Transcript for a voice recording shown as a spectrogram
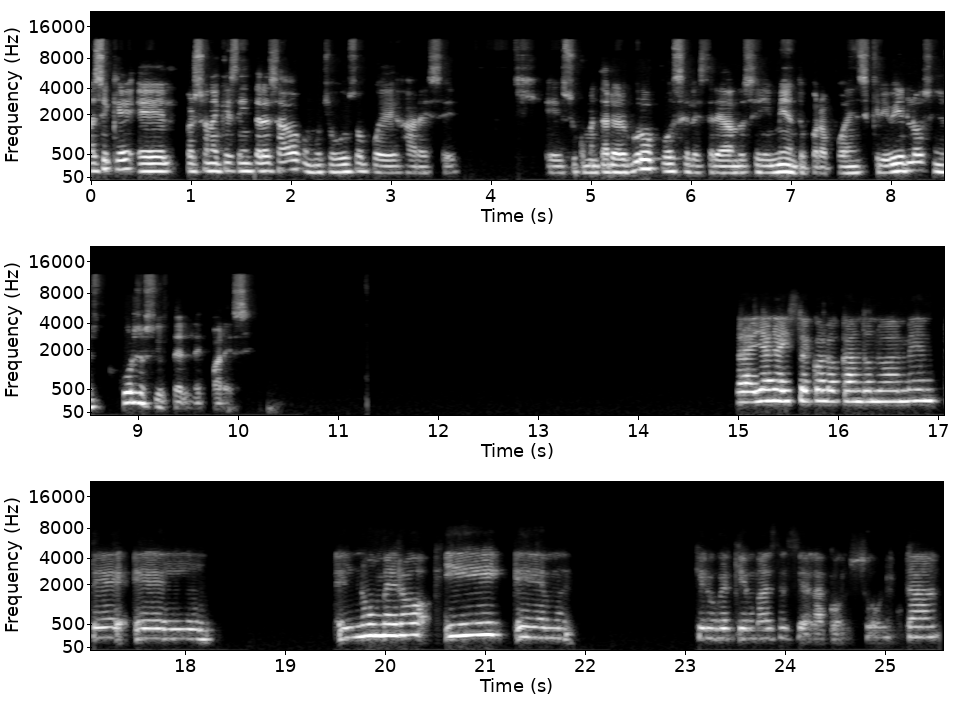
Así que el persona que esté interesado, con mucho gusto puede dejar ese, su comentario al grupo, se le estará dando seguimiento para poder inscribirlos en estos cursos si a usted les parece. Brian, ahí estoy colocando nuevamente el, el número y em, quiero ver quién más decía la consulta.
